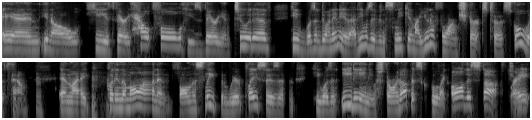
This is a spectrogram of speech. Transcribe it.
And, you know, he is very helpful. He's very intuitive. He wasn't doing any of that. He was even sneaking my uniform shirts to school with him Hmm. and like putting them on and falling asleep in weird places. And he wasn't eating. He was throwing up at school, like all this stuff. Right.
